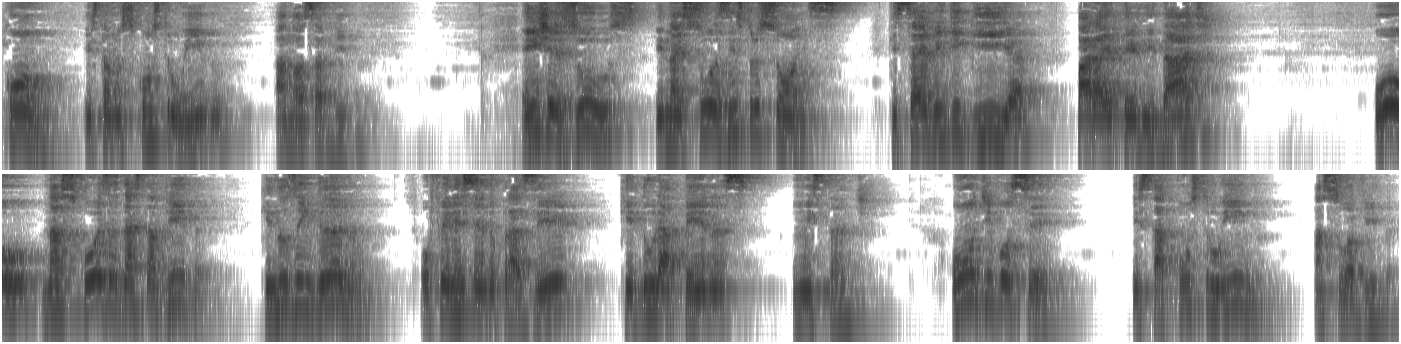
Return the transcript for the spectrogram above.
como estamos construindo a nossa vida. Em Jesus e nas suas instruções, que servem de guia para a eternidade, ou nas coisas desta vida, que nos enganam, oferecendo prazer que dura apenas um instante. Onde você está construindo a sua vida?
